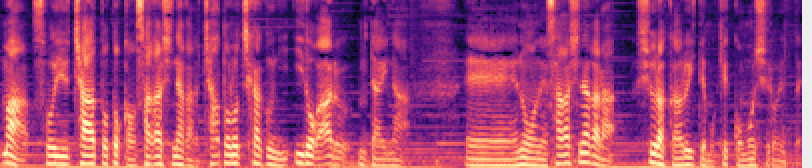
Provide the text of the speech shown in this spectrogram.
まあ、そういうチャートとかを探しながら、チャートの近くに井戸があるみたいな、えー、のをね、探しながら集落歩いても結構面白いので、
